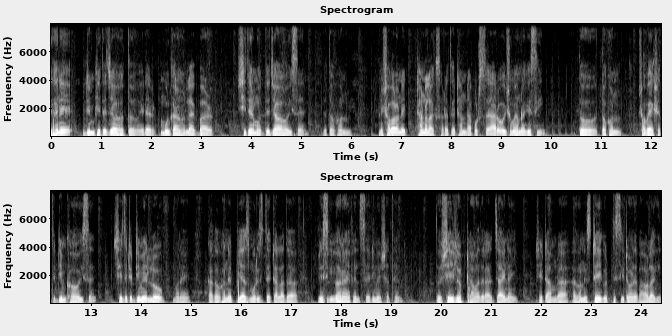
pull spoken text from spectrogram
এখানে ডিম খেতে যাওয়া হতো। এটার মূল কারণ হলো একবার শীতের মধ্যে যাওয়া হয়েছে, তো তখন মানে সবার অনেক ঠান্ডা লাগছে। হঠাৎ করে ঠান্ডা পড়ছে আর ওই সময় আমরা গেছি। তো তখন সবাই একসাথে ডিম খাওয়া হয়েছে। সে যেটা ডিমের লোভ মানে কাকা ওখানে পেঁয়াজ, মরিচ দিয়ে একটা আলাদা রেসিপি বানায় ফেলছে ডিমের সাথে। তো সেই লোভটা আমাদের আর যায় নাই। সেটা আমরা এখন স্টে করতেছি, এটা আমাদের ভালো লাগে।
